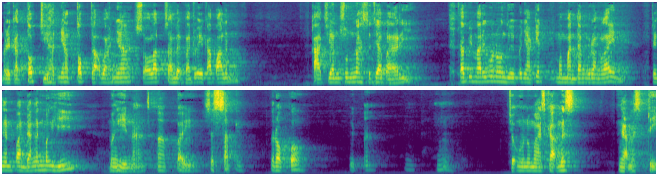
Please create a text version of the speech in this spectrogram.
Mereka top jihadnya, top dakwahnya, sholat sampai badu'i kapalan, kajian sunnah setiap hari, tapi mari ngono penyakit memandang orang lain dengan pandangan menghi menghina. Apa sesat neraka Hmm. Jok ngono Mas gak mes nggak mesti.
